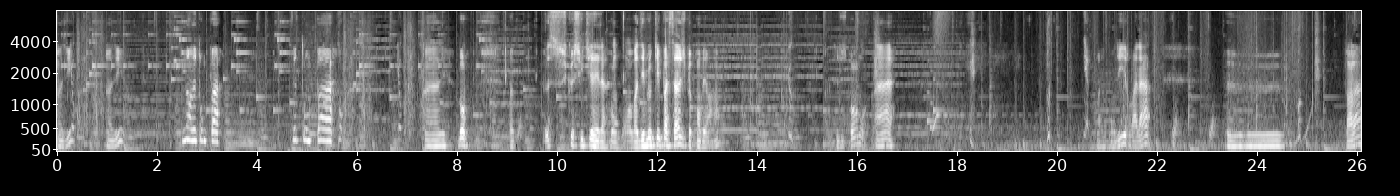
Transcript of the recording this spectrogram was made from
Vas-y. Vas-y. Non, ne tombe pas. Ne tombe pas. Vas-y. Bon. Ce que c'est utile là? Bon, on va débloquer le passage, puis après on verra. Hein. C'est suspendre. Voilà. On va rebondir, voilà. Euh... Par là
